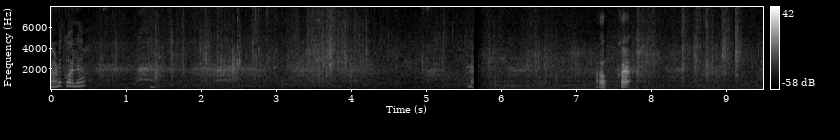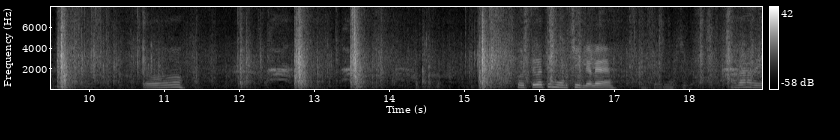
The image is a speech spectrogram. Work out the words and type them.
അവിടെ കൊല. ഒക്കെ വെട്ടുകത്തി മൂർച്ചയില്ല അല്ലേ അതാണതേ.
